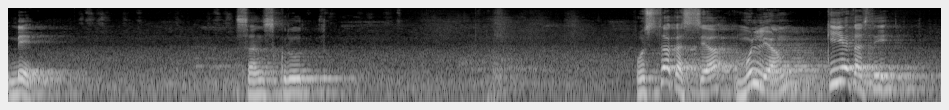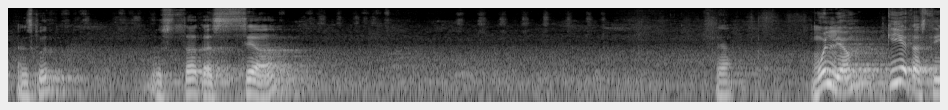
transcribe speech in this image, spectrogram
બે. સંસ્કૃત પુસ્તકસ્ય મૂલ્યમ કિયત અસ્તિ સંસ્કૃત પુસ્તકસ્ય મૂલ્યમ કિયત અસ્તિ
